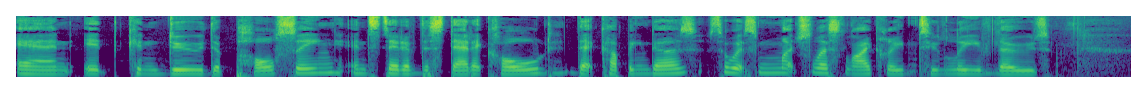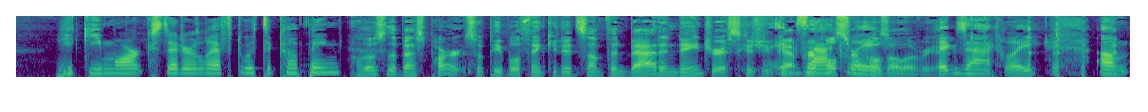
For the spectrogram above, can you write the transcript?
and it can do the pulsing instead of the static hold that cupping does. So it's much less likely to leave those hickey marks that are left with the cupping. Well, those are the best part. So people think you did something bad and dangerous because you've got purple circles all over you. Exactly. um,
